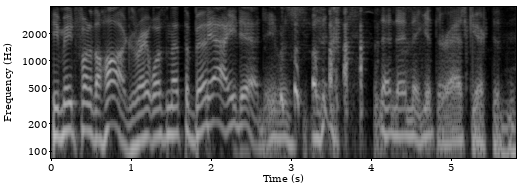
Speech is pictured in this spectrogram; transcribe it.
He made fun of the hogs, right? Wasn't that the bit? Yeah, he did. He was. then then they get their ass kicked, and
